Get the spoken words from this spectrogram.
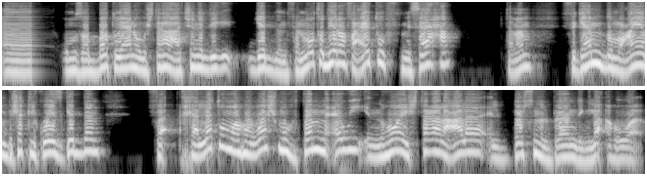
آه ومظبطه يعني ومشتغل على ال channel دي جدا. فالنقطة دي رفعته في مساحة تمام؟ في جنب معين بشكل كويس جدا. فخلته ما هواش مهتم قوي إن هو يشتغل على ال personal branding لأ هو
